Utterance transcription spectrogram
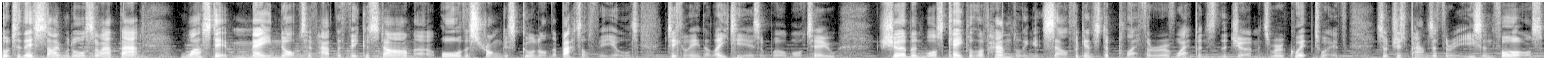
But to this I would also add that, whilst it may not have had the thickest armour or the strongest gun on the battlefield, particularly in the later years of World War II, Sherman was capable of handling itself against a plethora of weapons the Germans were equipped with, such as Panzer IIIs and IVs.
